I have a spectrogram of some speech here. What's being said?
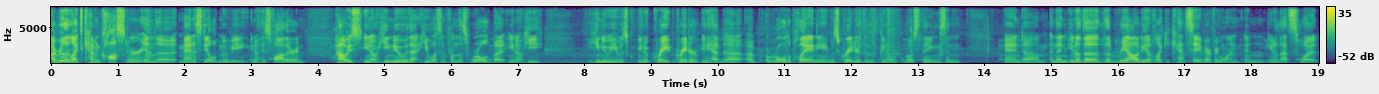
I really liked Kevin Costner in the Man of Steel movie. You know his father and how he's you know he knew that he wasn't from this world, but you know he he knew he was you know great greater. He had uh, a, a role to play and he was greater than you know most things. And and um, and then you know the the reality of like you can't save everyone. And you know that's what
